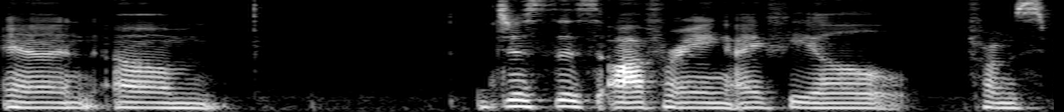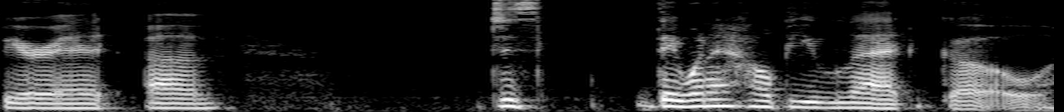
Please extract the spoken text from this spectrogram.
and um, just this offering I feel from Spirit of just, they want to help you let go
